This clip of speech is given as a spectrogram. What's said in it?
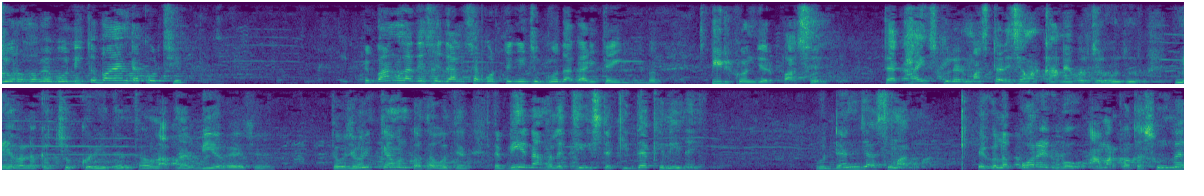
জোর হবে বলি তো বায়নটা করছি। বাংলাদেশে জালসা করতে গিয়েছি গোদা গাড়িতে পীরগঞ্জের পাশে। এক হাই স্কুলের মাস্টার এসে আমার কানে বলছে, হুজুর, মেয়েগুলোকে চুপ করিয়ে দেন, তখন আপনার বিয়ে হয়েছে। তো বলছে ওই কেমন কথা বলছেন? বিয়ে না হলে জিনিসটা কি দেখেনি নাই? ও ডেঞ্জাস মাল। এগুলো পরের বউ আমার কথা শুনবে,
